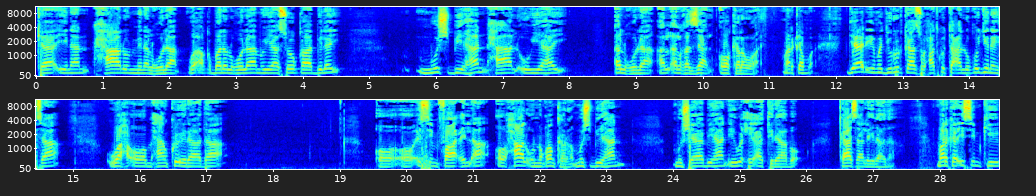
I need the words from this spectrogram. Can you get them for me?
kaa'inan xaalu min algulaam wa aqbala algulaamu yaa soo qaabilay mushbihan xaal uu yahay alghazaal oo kale waay marka jaar iyo majruurkaas waxaad ku tacaluqujinaysaa wax oo maxaan ku iraahdaa oo isim faacil ah oo xaal uu noqon karo mushbihan mushaabihan iyo wixii aad tiraahbo kaasaa la yihahdaa marka isimkii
